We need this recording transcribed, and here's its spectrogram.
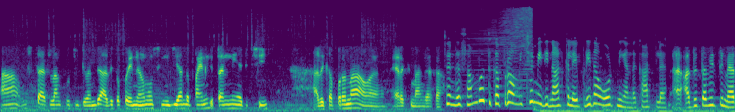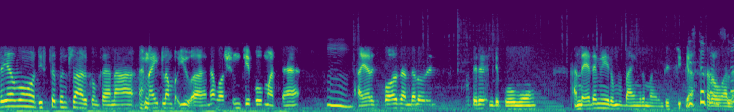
ஆஹ் உஸ்தாத் எல்லாம் கூட்டிட்டு வந்து அதுக்கப்புறம் என்னென்னமோ செஞ்சு அந்த பையனுக்கு தண்ணி அடிச்சு அதுக்கப்புறம் தான் அவன் இறக்குனாங்க அக்கா. இந்த சம்பவத்துக்கு அப்புறம் மிச்ச மீதி நாட்கள் எப்படிதான் ஓட்டுனீங்க அந்த காட்டுல? அது தவிர்த்து நிறையவும் டிஸ்டர்பன்ஸ்லாம் இருக்கும்க்கா நான் நைட்லாம் நான் வாஷ்ரூம்க்கே போக மாட்டேன். யாருக்கு போறது இருந்தாலும் ஒரு ரெண்டு பேர் போவோம். அந்த இடமே ரொம்ப பயங்கரமா பரவாயில்ல.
